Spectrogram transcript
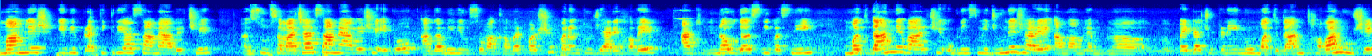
મામલે કેવી પ્રતિક્રિયા સામે આવે છે શું સમાચાર સામે આવે છે એ તો આગામી દિવસોમાં ખબર પડશે, પરંતુ જ્યારે હવે આઠ, નવ, દસ દિવસની મતદાનને વાર છે, ઓગણીસમી જૂને જ્યારે આ મામલે પેટા ચૂંટણીનું મતદાન થવાનું છે,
